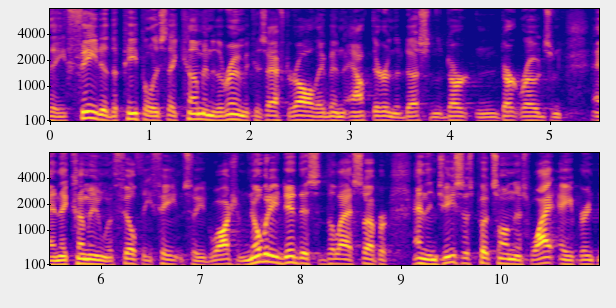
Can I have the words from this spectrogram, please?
the feet of the people as they come into the room because, after all, they've been out there in the dust and the dirt and dirt roads and, and they come in with filthy feet, and so you'd wash them. Nobody did this at the Last Supper. And then Jesus puts on this white apron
